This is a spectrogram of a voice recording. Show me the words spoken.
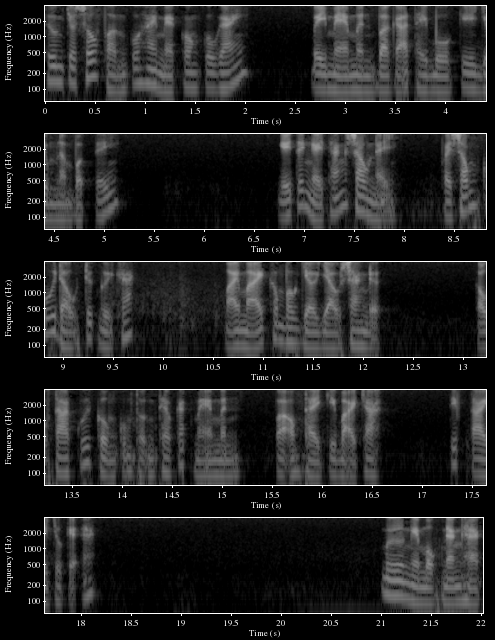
Thương cho số phận của hai mẹ con cô gái. Bị mẹ mình và gã thầy bùa kia dùng làm vật tế. Nghĩ tới ngày tháng sau này, Phải sống cúi đầu trước người khác. Mãi mãi không bao giờ giàu sang được. Cậu ta cuối cùng cũng thuận theo cách mẹ mình Và ông thầy kia bại ra, Tiếp tay cho kẻ ác. Mưa ngày một nặng hạt,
